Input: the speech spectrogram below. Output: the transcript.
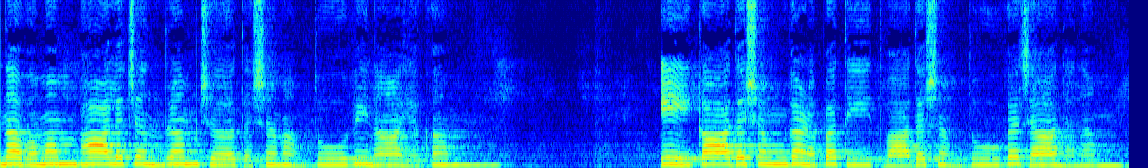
नवमं भालचन्द्रं च दशमं तु विनायकम्। एकादशं गणपति द्वादशं तु गजाननम्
